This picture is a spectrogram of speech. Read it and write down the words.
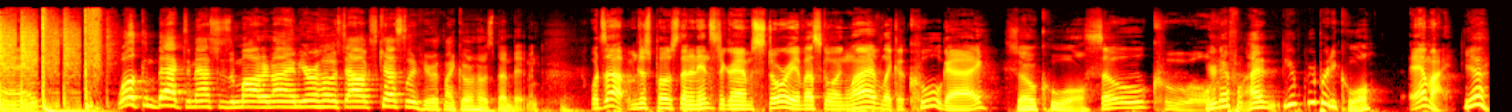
And welcome back to Masters of Modern. I am your host, Alex Kessler, here with my co host, Ben Bateman. What's up? I'm just posting an Instagram story of us going live like a cool guy. So cool. So cool. You're definitely, I, you're, you're pretty cool. Am I? Yeah.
